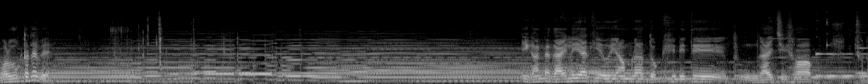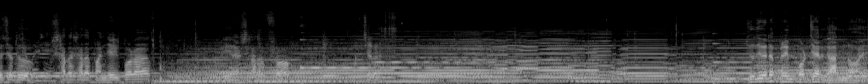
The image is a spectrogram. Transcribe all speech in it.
বড় মুখটা নেবে এই গানটা গাইলেই আর কি ওই আমরা দক্ষিণীতে গাইছি সব ছোট ছোট। সাদা সাদা পাঞ্জাবি পরা মেয়েরা সাদা ফ্রক বাচ্চারা। যদিও এটা প্রেম পর্যায়ের গান নয়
